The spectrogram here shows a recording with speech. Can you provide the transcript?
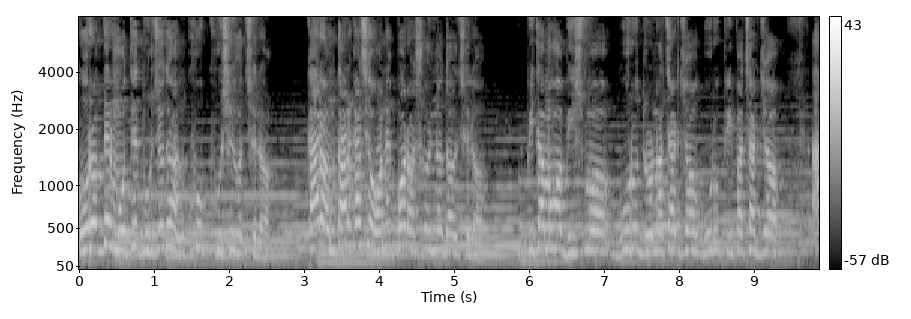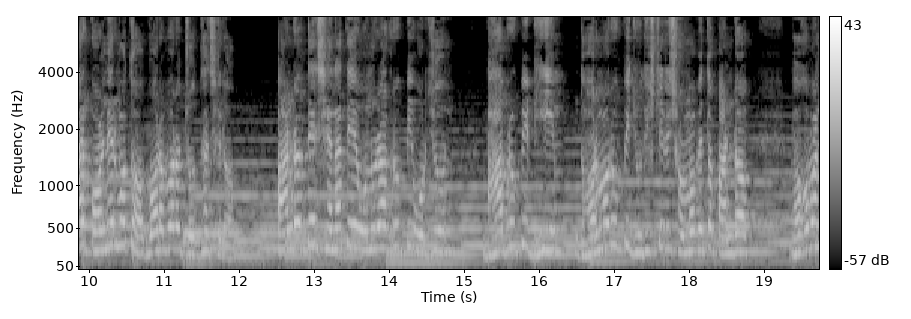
কৌরবদের মধ্যে দুর্যোধন খুব খুশি হচ্ছিল, কারণ তার কাছে অনেক বড় সৈন্য দল ছিল। পিতামহ ভীষ্ম, গুরু দ্রোণাচার্য, গুরু কৃপাচার্য আর কর্ণের মতো বড় বড় যোদ্ধা ছিল। পাণ্ডবদের সেনাতে অনুরাগরূপী অর্জুন, ভাবরূপী ভীম, ধর্মরূপী যুধিষ্ঠির সমবেত পাণ্ডব, ভগবান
